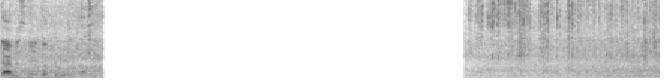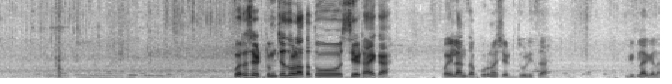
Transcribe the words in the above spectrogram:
कोणत्या ऑफिस नाही बरं सेट तुमच्याजवळ आता तो सेट आहे का? बैलांचा पूर्ण सेट जोडीचा. विकला गेला.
